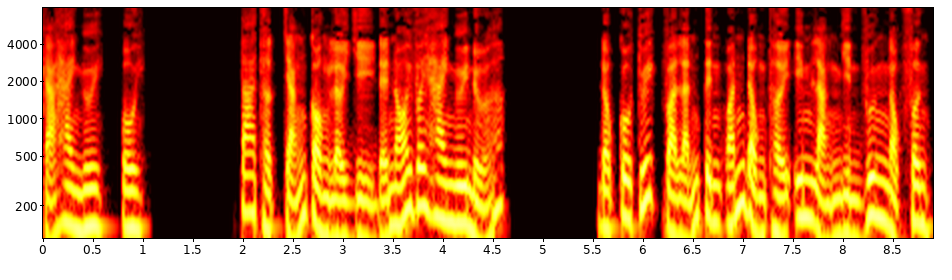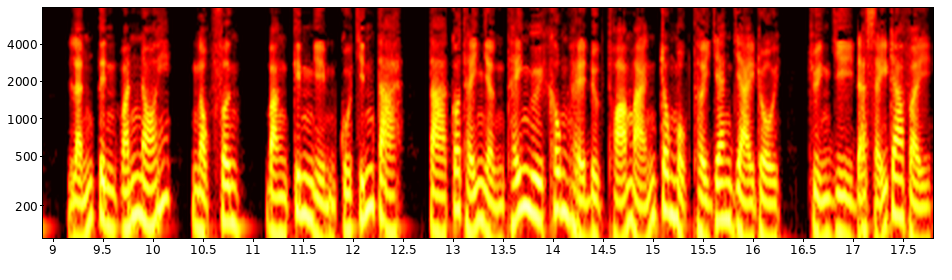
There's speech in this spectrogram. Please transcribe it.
cả hai ngươi, ôi. Ta thật chẳng còn lời gì để nói với hai ngươi nữa. Độc Cô Tuyết và Lãnh Tinh Oánh đồng thời im lặng nhìn Vương Ngọc Phân. Lãnh Tinh Oánh nói, Ngọc Phân, bằng kinh nghiệm của chính ta, ta có thể nhận thấy ngươi không hề được thỏa mãn trong một thời gian dài rồi. Chuyện gì đã xảy ra vậy?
